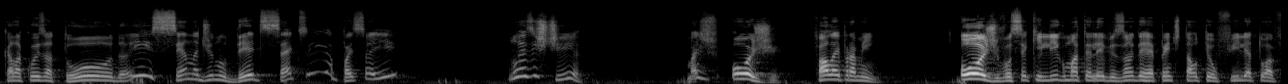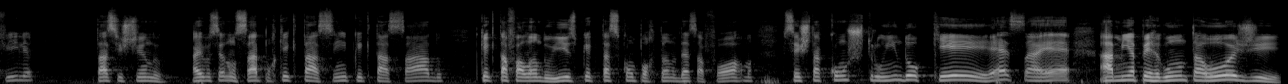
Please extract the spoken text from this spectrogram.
aquela coisa toda, e cena de nudez, de sexo, e rapaz, isso aí não existia. Mas hoje, fala aí para mim, hoje você que liga uma televisão e de repente está o teu filho a tua filha está assistindo Aí você não sabe por que está assim, por que está assado, por que está falando isso, por que está se comportando dessa forma. Você está construindo o quê? Essa é a minha pergunta hoje,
